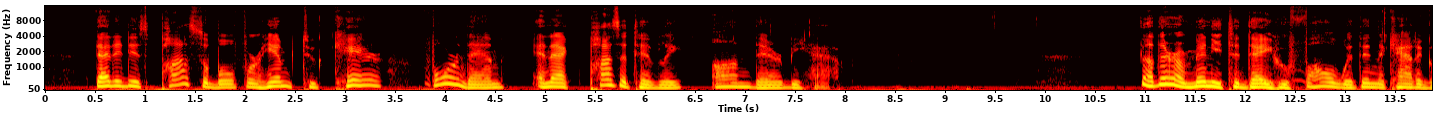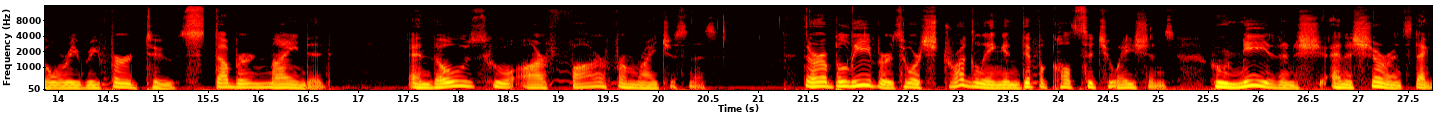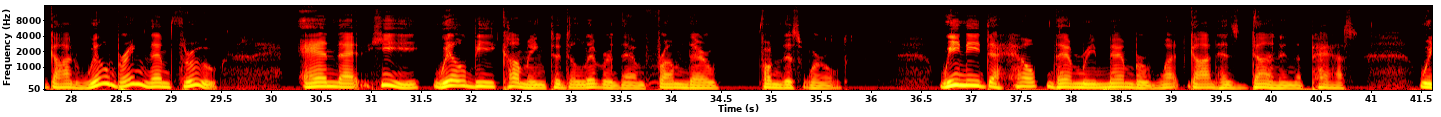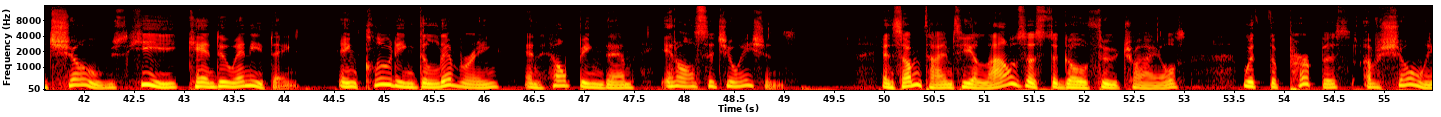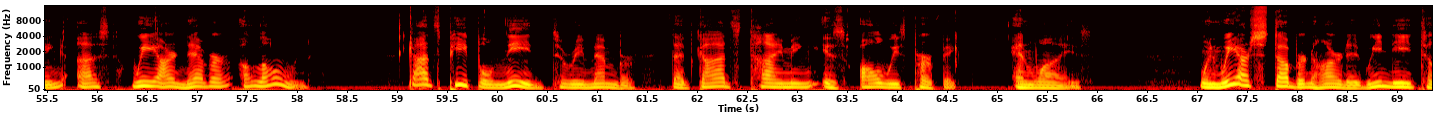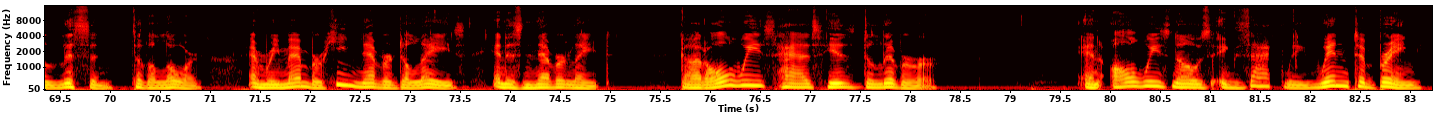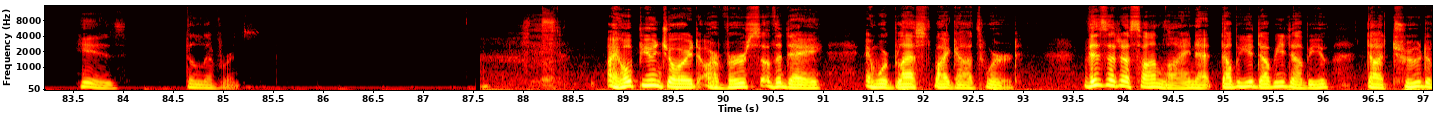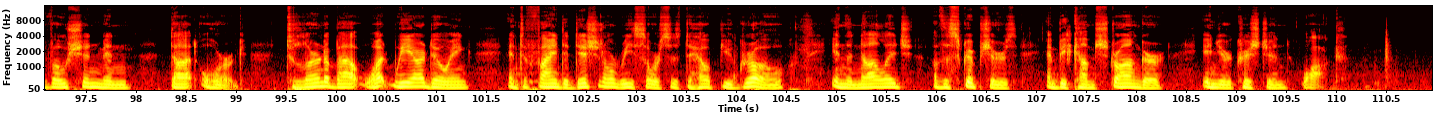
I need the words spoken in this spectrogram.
that it is possible for him to care for them and act positively on their behalf. Now, there are many today who fall within the category referred to stubborn minded and those who are far from righteousness. There are believers who are struggling in difficult situations, who need an, an assurance that God will bring them through and that He will be coming to deliver them from, their, from this world. We need to help them remember what God has done in the past, which shows He can do anything, including delivering and helping them in all situations. And sometimes He allows us to go through trials with the purpose of showing us we are never alone. God's people need to remember that God's timing is always perfect and wise. When we are stubborn hearted, we need to listen to the Lord and remember He never delays and is never late. God always has his deliverer and always knows exactly when to bring his deliverance. I hope you enjoyed our verse of the day and were blessed by God's Word. Visit us online at www.truedevotionmin.org to learn about what we are doing and to find additional resources to help you grow in the knowledge of the Scriptures and become stronger in your Christian walk.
